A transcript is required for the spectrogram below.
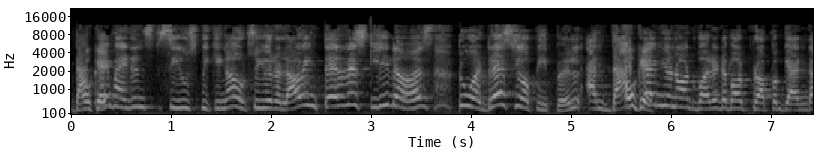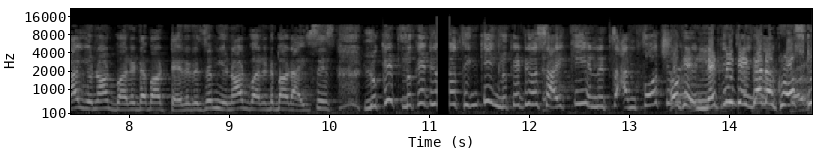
That Okay. time I didn't see you speaking out. So you're allowing terrorist leaders to address your people, and that Okay. time you're not worried about propaganda, you're not worried about terrorism, you're not worried about ISIS. Look at look at your thinking, look at your psyche, and it's unfortunate. Okay, that you let me think take like that across to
